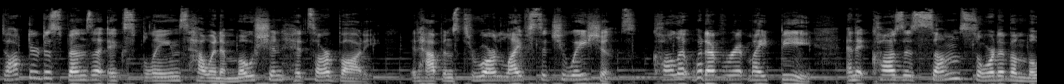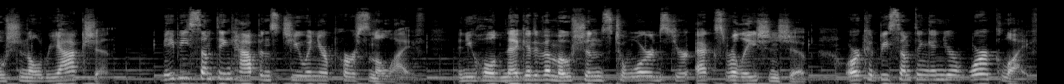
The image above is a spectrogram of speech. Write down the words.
Dr. Dispenza explains how an emotion hits our body. It happens through our life situations, call it whatever it might be, and it causes some sort of emotional reaction. Maybe something happens to you in your personal life and you hold negative emotions towards your ex relationship, or it could be something in your work life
